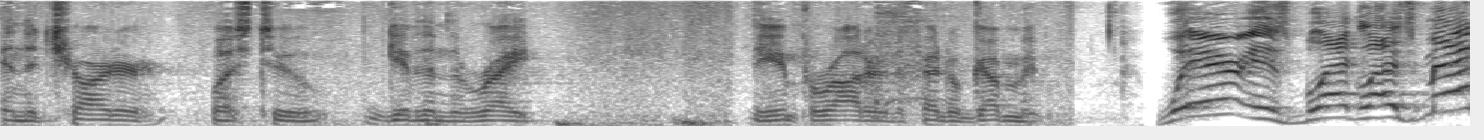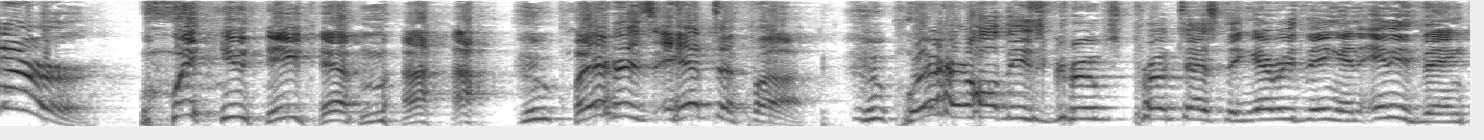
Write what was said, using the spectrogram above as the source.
and the charter was to give them the right, the imperator the federal government. Where is Black Lives Matter? You need them, where is Antifa? Where are all these groups protesting everything and anything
